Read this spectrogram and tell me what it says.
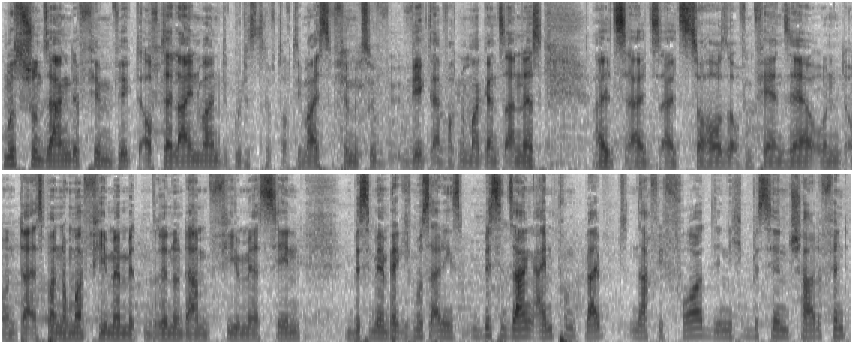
muss schon sagen, der Film wirkt auf der Leinwand, gut, es trifft auf die meisten Filme zu, wirkt einfach nochmal ganz anders als, als, als zu Hause auf dem Fernseher. Und, und da ist man nochmal viel mehr mittendrin und da haben viel mehr Szenen, ein bisschen mehr Impact. Ich muss allerdings ein bisschen sagen, ein Punkt bleibt nach wie vor, den ich ein bisschen schade finde.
